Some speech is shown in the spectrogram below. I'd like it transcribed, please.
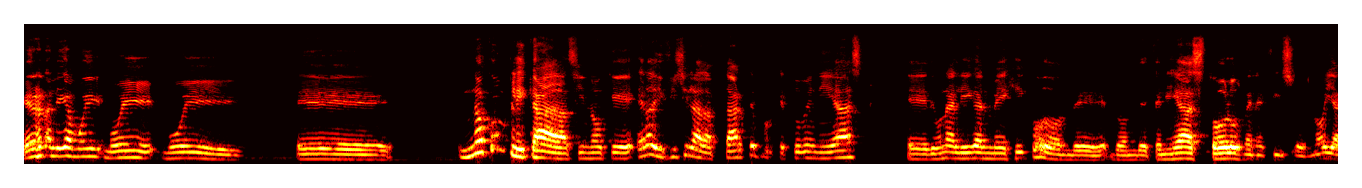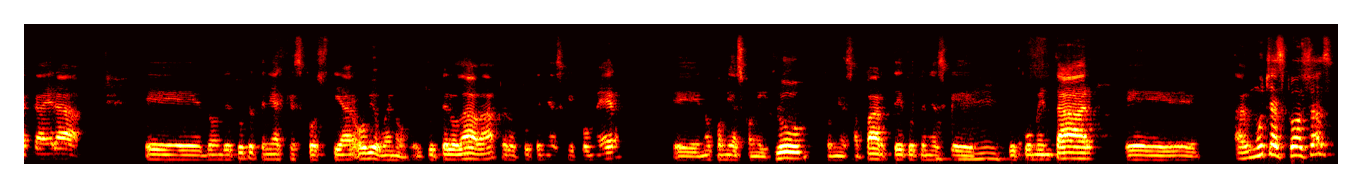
era una liga muy, muy, muy, eh, no complicada, sino que era difícil adaptarte porque tú venías eh, de una liga en México donde, donde tenías todos los beneficios, ¿no? Y acá era eh, donde tú te tenías que escostear, obvio, bueno, el club te lo daba, pero tú tenías que comer, eh, no comías con el club, comías aparte, tú tenías que documentar, hay muchas cosas,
